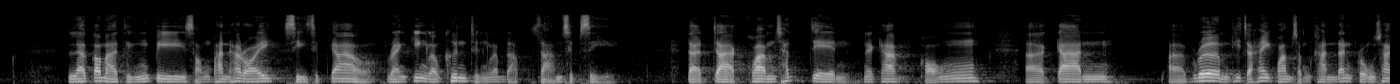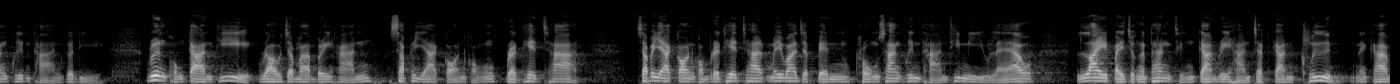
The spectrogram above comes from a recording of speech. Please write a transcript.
36 แล้วก็มาถึงปี 2549 ranking เราขึ้นถึงลำดับ 34 แต่จากความชัดเจนนะครับของอการเริ่มที่จะให้ความสำคัญด้านโครงสร้างพื้นฐานก็ดี เรื่องของการที่เราจะมาบริหารทรัพยากรของประเทศชาติ ทรัพยากรของประเทศชาติไม่ว่าจะเป็นโครงสร้างพื้นฐานที่มีอยู่แล้ว ไล่ไปจนกระทั่งถึงการบริหารจัดการคลื่นนะครับ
